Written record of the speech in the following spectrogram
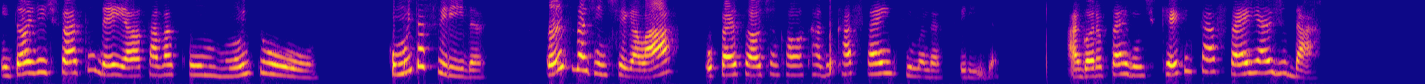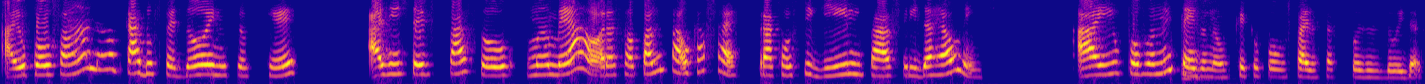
Então a gente foi atender e ela estava com muito com muita ferida. Antes da gente chegar lá, o pessoal tinha colocado café em cima das feridas. Agora eu pergunto, o que o café ia ajudar? Aí o povo fala, ah, não, por causa do fedor e não sei o quê. A gente teve, passou uma meia hora só para limpar o café, para conseguir limpar a ferida realmente. Aí o povo não entende, não, por que, que o povo faz essas coisas doidas.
